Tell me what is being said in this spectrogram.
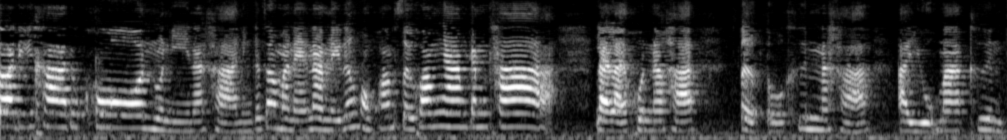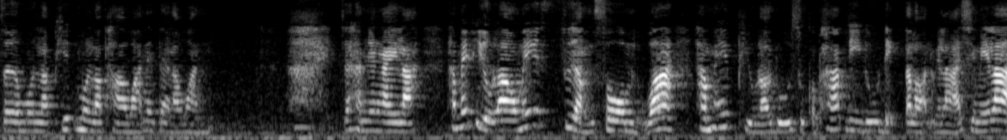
สวัสดีค่ะทุกคนวันนี้นะคะ นิ้งก็จะมาแนะนำในเรื่องของความสวยความงามกันค่ะ หลายๆ คนนะคะ เติบโตขึ้นนะคะ อายุมากขึ้นเจอมลพิษมลภาวะในแต่ละวัน จะทำยังไงล่ะทำให้ผิวเราไม่เสื่อมโทรมหรือว่าทำให้ผิวเราดูสุขภาพดีดูเด็กตลอดเวลาใช่ไหมล่ะ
